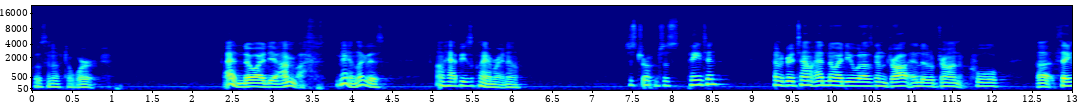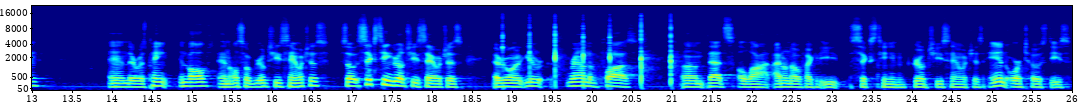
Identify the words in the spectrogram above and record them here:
Close enough to work. I had no idea. I'm man, look at this. I'm happy as a clam right now. Just just painting, having a great time. I had no idea what I was gonna draw. Ended up drawing a cool uh, thing, and there was paint involved, and also grilled cheese sandwiches. So 16 grilled cheese sandwiches. Everyone, give a round of applause. Um, that's a lot. I don't know if I could eat 16 grilled cheese sandwiches and or toasties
